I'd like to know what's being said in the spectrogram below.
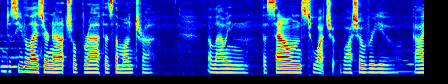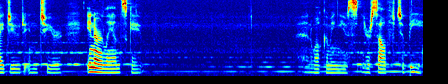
and just utilize your natural breath as the mantra, allowing the sounds to watch, wash over you, guide you into your inner landscape, and welcoming you yourself to be.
